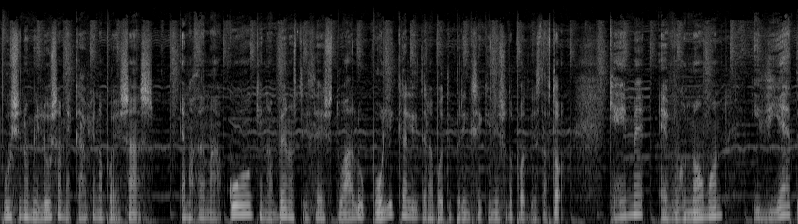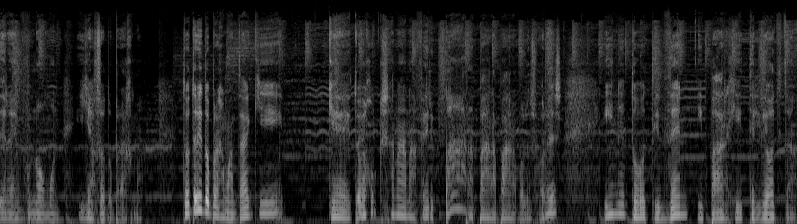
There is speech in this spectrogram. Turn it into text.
που συνομιλούσα με κάποιον από εσάς. Έμαθα να ακούω και να μπαίνω στη θέση του άλλου πολύ καλύτερα από ό,τι πριν ξεκινήσω το podcast αυτό. Και είμαι ευγνώμων, ιδιαίτερα ευγνώμων για αυτό το πράγμα. Το τρίτο πραγματάκι και το έχω ξανααναφέρει πάρα πάρα πάρα πολλές φορές είναι το ότι δεν υπάρχει τελειότητα.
